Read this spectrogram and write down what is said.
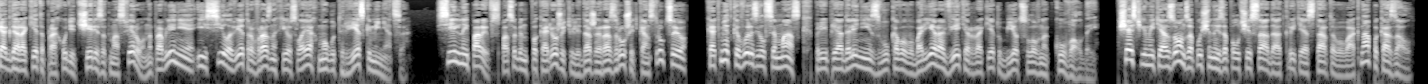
Когда ракета проходит через атмосферу, направление и сила ветра в разных ее слоях могут резко меняться. Сильный порыв способен покорежить или даже разрушить конструкцию. Как метко выразился Маск, при преодолении звукового барьера ветер ракету бьет словно кувалдой. К счастью, метеозон, запущенный за полчаса до открытия стартового окна, показал,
